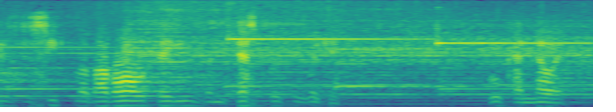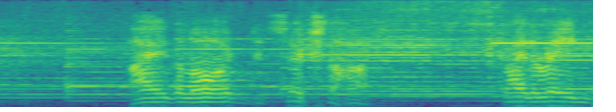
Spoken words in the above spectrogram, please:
is deceitful above all things and desperately wicked. Who can know it? I, the Lord, search the heart, try the reins,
